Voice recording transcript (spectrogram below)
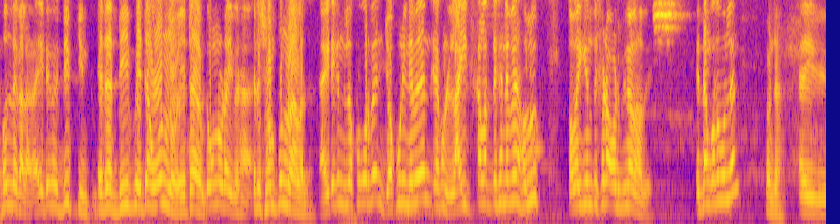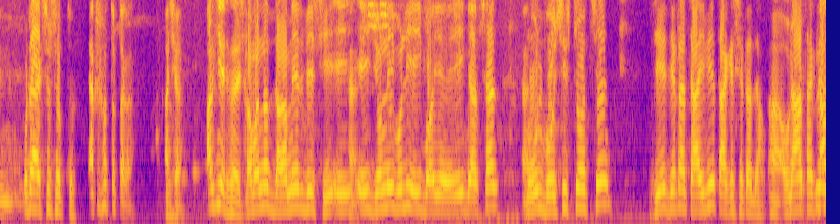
হলদে কালার এটা কিন্তু ডিপ কিন্তু। এটা ডিপ এটা অন্য এটা অন্য টাইপের হ্যাঁ। এটা সম্পূর্ণ আলাদা। আর এটা কিন্তু লক্ষ্য করবেন যখনই নেবেন এরকম লাইট কালার দেখে নেবেন হলুদ তবেই কিন্তু সেটা অরিজিনাল হবে। এর দাম কত বললেন? ওটা এই ওটা একশো সত্তর। একশো সত্তর টাকা। আচ্ছা আর কি আছে সামান্য দামের বেশি এই হ্যাঁ। এই জন্যই বলি এই এই ব্যবসার মূল বৈশিষ্ট্য হচ্ছে যে যেটা চাইবে তাকে সেটা দাও। হ্যাঁ না থাকলে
